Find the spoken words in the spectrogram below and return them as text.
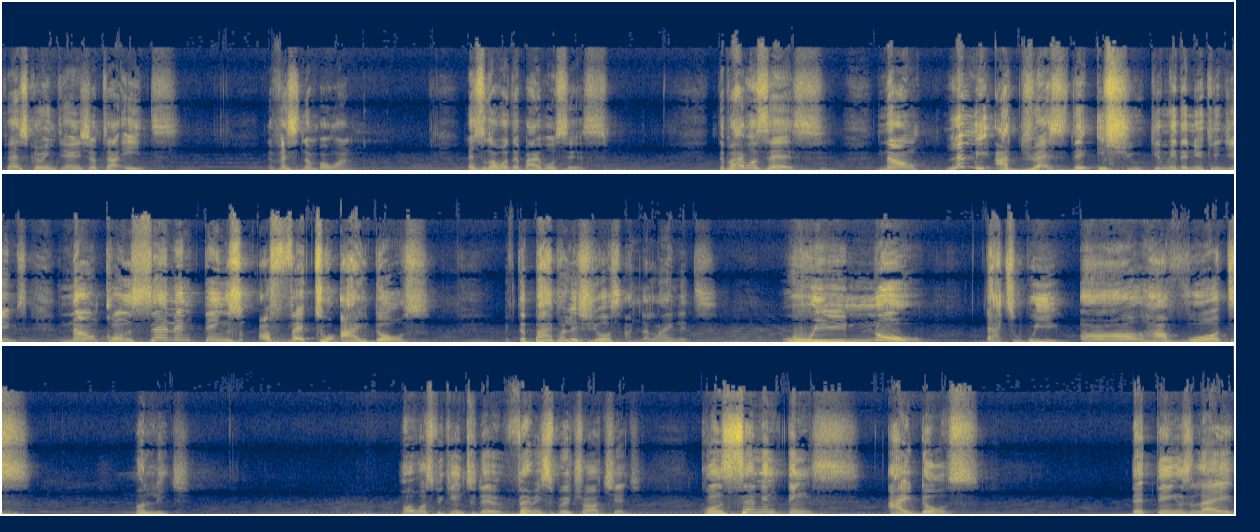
First Corinthians chapter 8, the verse number 1. Let's look at what the Bible says. The Bible says, Now let me address the issue. Give me the New King James. Now concerning things offered to idols. If the Bible is yours, underline it. We know that we all have what? Knowledge. Paul was speaking to the very spiritual church concerning things, idols, the things like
